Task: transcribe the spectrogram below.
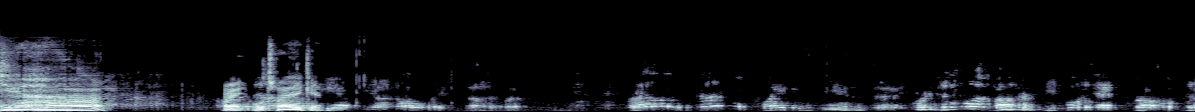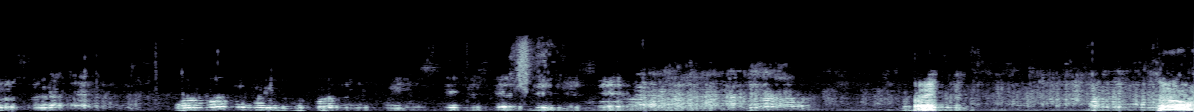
Yeah. Alright, we'll try again. Alright. So,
